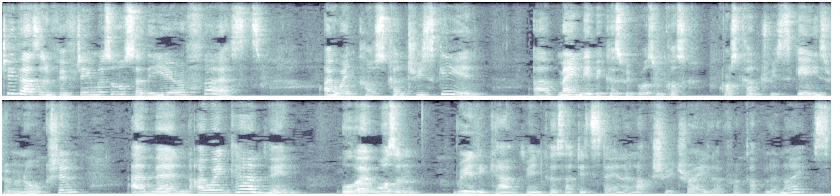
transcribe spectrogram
2015 was also the year of firsts. I went cross country skiing, uh, mainly because we bought some cross country skis from an auction, and then I went camping, although it wasn't really camping because I did stay in a luxury trailer for a couple of nights,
